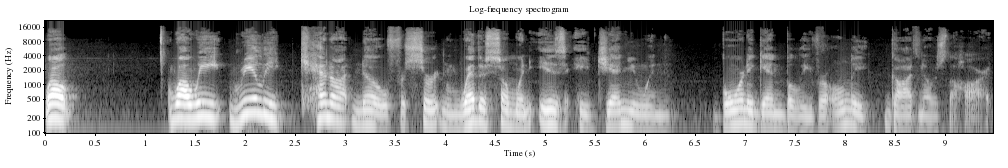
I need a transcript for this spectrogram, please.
Well, while we really cannot know for certain whether someone is a genuine born again believer, only God knows the heart.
